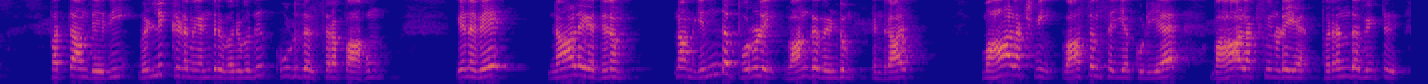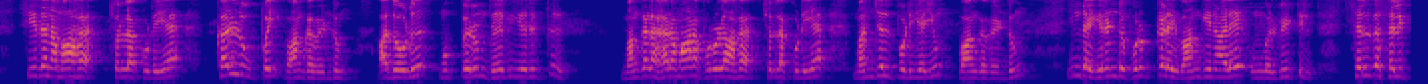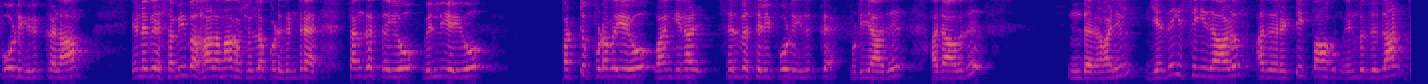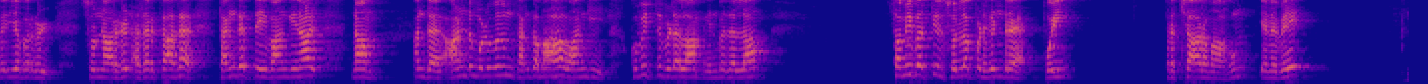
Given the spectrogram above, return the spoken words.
பத்தாம் தேதி வெள்ளிக்கிழமை அன்று வருவது கூடுதல் சிறப்பாகும். எனவே நாளைய தினம் நாம் எந்த பொருளை வாங்க வேண்டும் என்றால் மகாலட்சுமி வாசம் செய்யக்கூடிய மகாலட்சுமியினுடைய பிறந்த வீட்டு சீதனமாக சொல்லக்கூடிய கல் உப்பை வாங்க வேண்டும். அதோடு முப்பெரும் தேவியருக்கு மங்களகரமான பொருளாக சொல்லக்கூடிய மஞ்சள் பொடியையும் வாங்க வேண்டும். இந்த இரண்டு பொருட்களை வாங்கினாலே உங்கள் வீட்டில் செல்வ செழிப்போடு இருக்கலாம். எனவே சமீப காலமாக சொல்லப்படுகின்ற தங்கத்தையோ வெள்ளியையோ பட்டுப்புடவையோ வாங்கினால் செல்வ செழிப்போடு இருக்க முடியாது. அதாவது இந்த நாளில் எதை செய்தாலும் அது ரெட்டிப்பாகும் என்பதுதான் பெரியவர்கள் சொன்னார்கள். அதற்காக தங்கத்தை வாங்கினால் நாம் அந்த ஆண்டு முழுவதும் தங்கமாக வாங்கி குவித்து விடலாம் என்பதெல்லாம் சமீபத்தில் சொல்லப்படுகின்ற பொய் பிரச்சாரமாகும். எனவே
